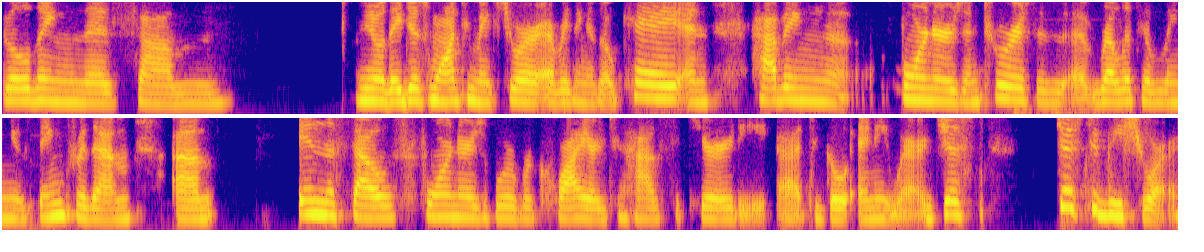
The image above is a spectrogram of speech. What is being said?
building this, um, you know, they just want to make sure everything is okay. And having foreigners and tourists is a relatively new thing for them. Um, in the South, foreigners were required to have security uh, to go anywhere, just just to be sure.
